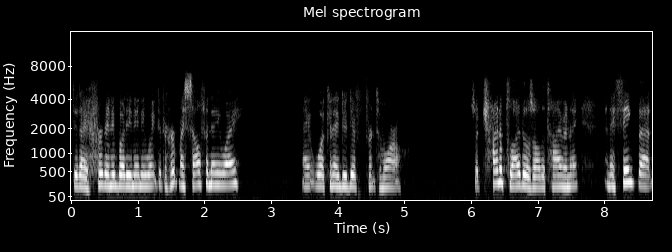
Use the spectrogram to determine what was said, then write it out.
Did I hurt anybody in any way? Did I hurt myself in any way? Right, what can I do different tomorrow? So, I try to apply those all the time, and I and I think that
